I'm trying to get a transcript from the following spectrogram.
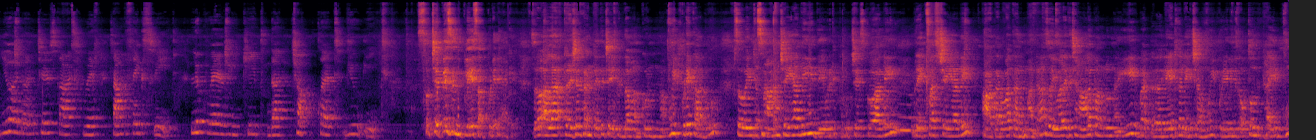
You adventure starts with something sweet. Look where we keep the chocolate you eat. So చెప్పేసింది ప్లేస్ అప్పుడే. సో అలా ట్రెషర్ హంట్ అయితే చేపిద్దాం అనుకుంటున్నాము. ఇప్పుడే కాదు. సో ఇంకా స్నానం చేయాలి దేవుడికి పూజ చేసుకోవాలి బ్రేక్ఫాస్ట్ చేయాలి ఆ తర్వాత అన్నమాట. సో ఇవాళ అయితే చాలా పనులు ఉన్నాయి బట్ లేట్గా లేచాము. ఇప్పుడు ఎనిమిది అవుతుంది టైము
